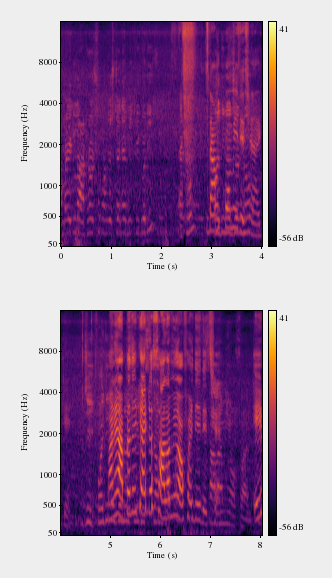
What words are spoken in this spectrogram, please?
আমরা এগুলো 1850 টাকায় বিক্রি করি এখন দাম কয়দিনের কমিয়ে জন্য- দিয়েছেন আর কি জি কয়দিনের মানে জন্য আপনাদেরকে আসলে একটা discount সালামি অফার দিয়ে দিচ্ছে সালামি অফার এই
